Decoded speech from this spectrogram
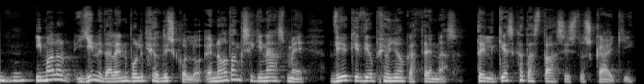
Mm-hmm. Ή μάλλον γίνεται, αλλά είναι πολύ πιο δύσκολο. Ενώ όταν ξεκινάς με δύο και δύο πιονιά ο καθένας, τελικές καταστάσεις στο σκάκι,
